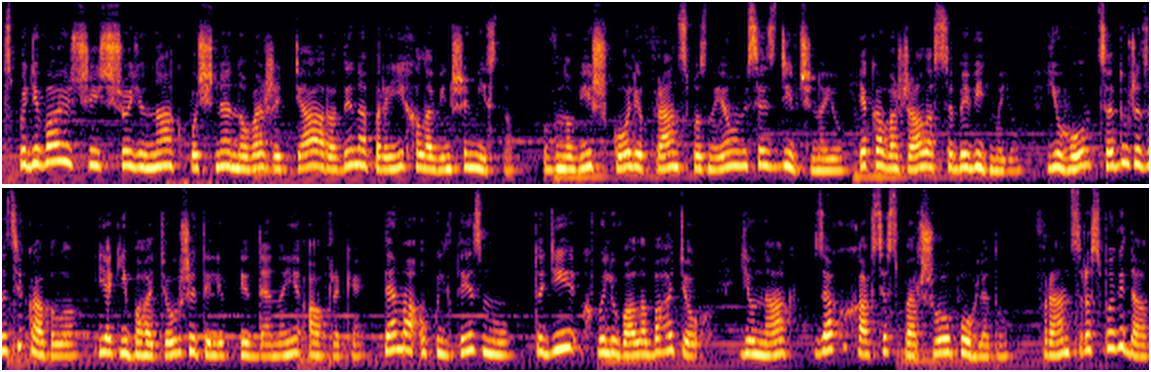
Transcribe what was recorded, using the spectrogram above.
Сподіваючись, що юнак почне нове життя, родина переїхала в інше місто. В новій школі Франц познайомився з дівчиною, яка вважала себе відьмою. Його це дуже зацікавило, як і багатьох жителів Південної Африки. Тема окультизму тоді хвилювала багатьох. Юнак закохався з першого погляду. Франц розповідав,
